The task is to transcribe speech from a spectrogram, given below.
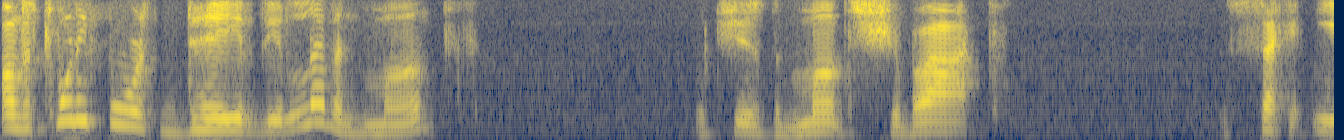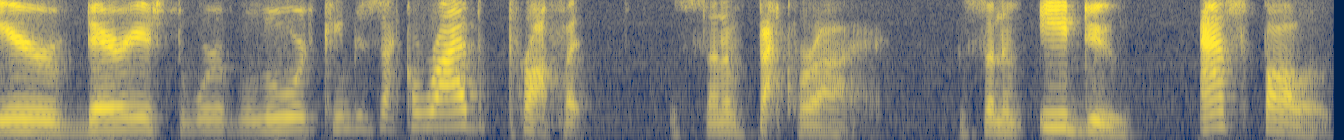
On the 24th day of the 11th month, which is the month Shebat, the second year of Darius, the word of the Lord came to Zechariah the prophet, the son of Berechiah, the son of Iddo, as follows.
